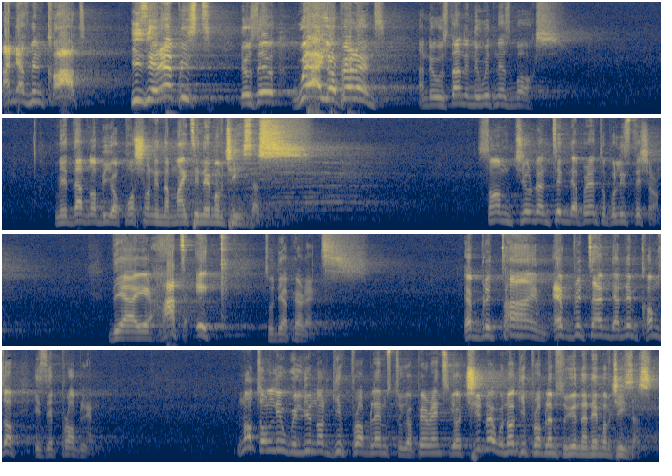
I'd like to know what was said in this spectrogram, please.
and he has been caught, he's a rapist. They will say, Where are your parents? And they will stand in the witness box. May that not be your portion in the mighty name of Jesus. Some children take their parents to police station. They are a heartache to their parents. Every time, every time their name comes up is a problem. Not only will you not give problems to your parents, your children will not give problems to you in the name of Jesus.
